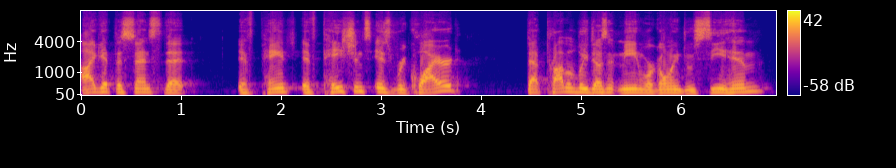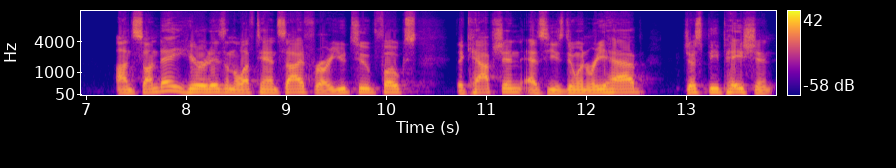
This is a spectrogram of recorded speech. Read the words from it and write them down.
I get the sense that if pain, if patience is required, that probably doesn't mean we're going to see him on Sunday. Here it is on the left hand side for our YouTube folks. The caption as he's doing rehab: "Just be patient.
